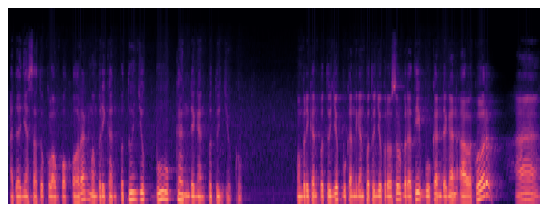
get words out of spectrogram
Adanya satu kelompok orang memberikan petunjuk bukan dengan petunjukku. Memberikan petunjuk bukan dengan petunjuk Rasul berarti bukan dengan Al-Quran.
